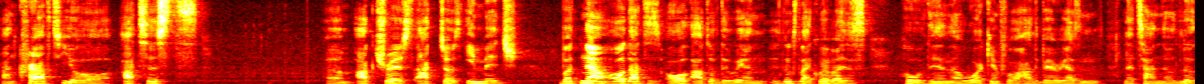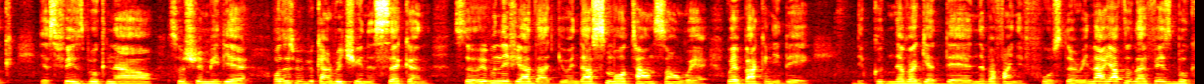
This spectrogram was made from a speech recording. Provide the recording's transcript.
and craft your artist's um, actress, actor's image. But now all that is all out of the way, and it looks like whoever is holding or working for Halle Berry hasn't let her know. Look, there's Facebook now, social media. All these people can reach you in a second. So even if you had that, you're in that small town somewhere where back in the day they could never get there, never find the full story. Now you have things like Facebook,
